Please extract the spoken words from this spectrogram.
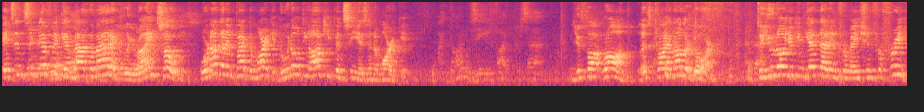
It's insignificant mathematically, right? So, we're not gonna impact the market. Do we know what the occupancy is in the market? I thought it was eighty-five percent. You thought wrong. Let's try another door. Do you know you can get that information for free?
